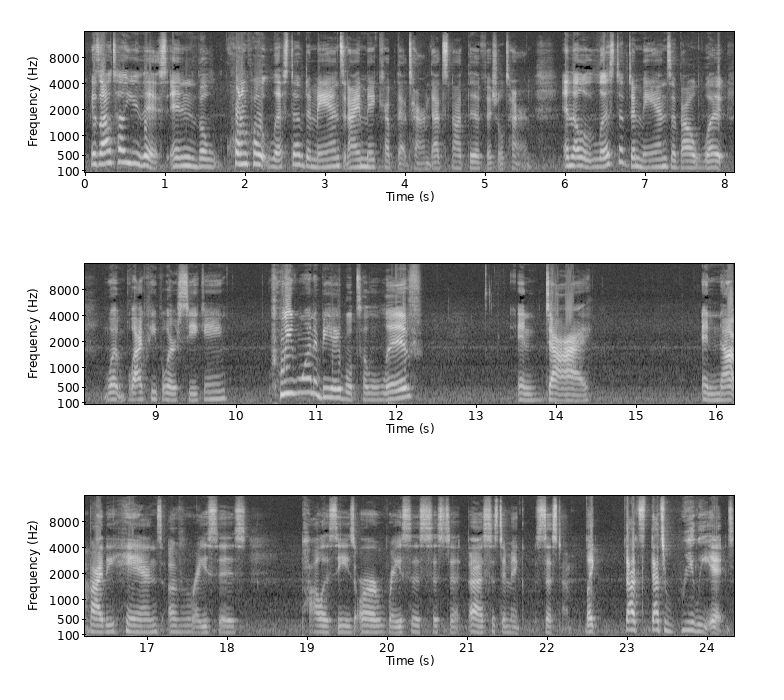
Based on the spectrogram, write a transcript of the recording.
Because I'll tell you this in the quote unquote list of demands, and I make up that term, that's not the official term. In the list of demands about what, what black people are seeking, we want to be able to live and die and not by the hands of racist policies or a racist system, uh, systemic system. Like that's that's really it.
